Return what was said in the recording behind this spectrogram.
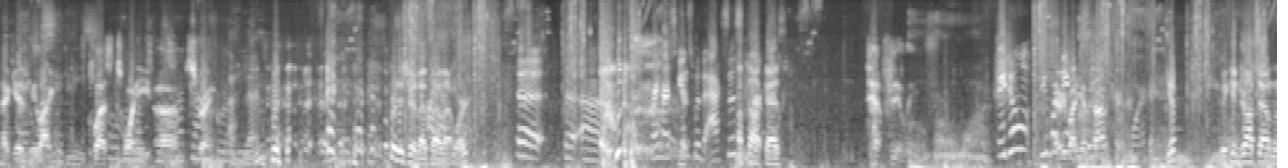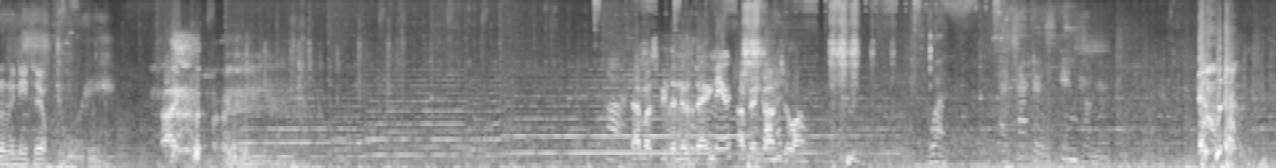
That gives me like seconds. plus 20 um, strength. Pretty sure that's how that works. The the um Reinhardt skins with axes. Up top, guys. Definitely. They don't do more Everybody damage. up top? just. Yep. We can drop down when we need to. Alright. That must be the new thing. American I've been gone too long. One. Attackers incoming.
